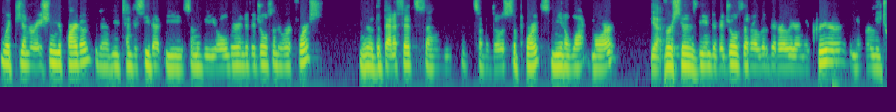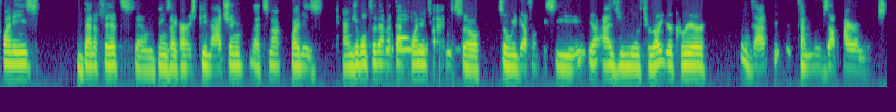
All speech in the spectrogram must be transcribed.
what generation you're part of. You, know, you tend to see that the some of the older individuals in the workforce you know the benefits and some of those supports mean a lot more. Yeah. Versus the individuals that are a little bit earlier in their career in their early 20s benefits and things like rsp matching that's not quite as tangible to them at that point in time. So so we definitely see you know, as you move throughout your career that kind of moves up higher and list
